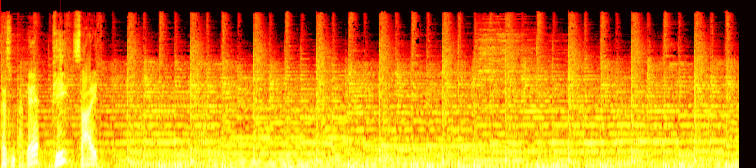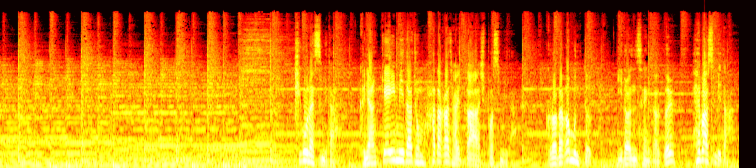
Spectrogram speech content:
배순탁의 B-side 피곤했습니다. 그냥 게임이다 좀 하다가 잘까 싶었습니다. 그러다가 문득 이런 생각을 해봤습니다.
